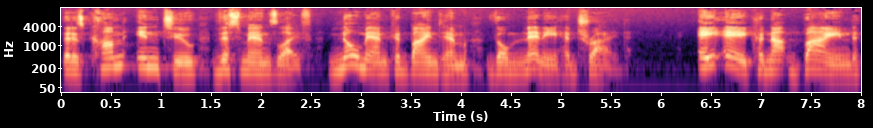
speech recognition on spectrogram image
that has come into this man's life. No man could bind him, though many had tried. AA could not bind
